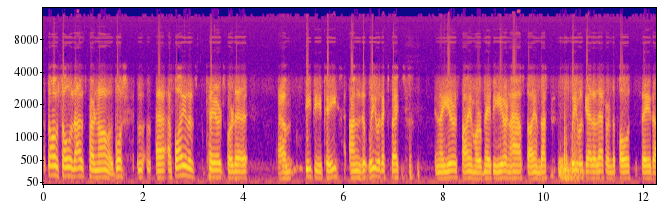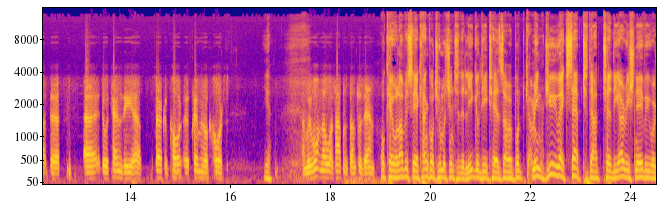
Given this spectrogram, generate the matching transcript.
it's all sold as per normal. But uh, a file is prepared for the um, DPP, and we would expect in a year's time or maybe a year and a half's time that we will get a letter in the post to say that uh, uh, to attend the uh, circuit court, uh, criminal court Yeah. and we won't know what happens until then. Okay, well, obviously, I can't go too much into the legal details of it, but I mean, do you accept that uh, the Irish Navy were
